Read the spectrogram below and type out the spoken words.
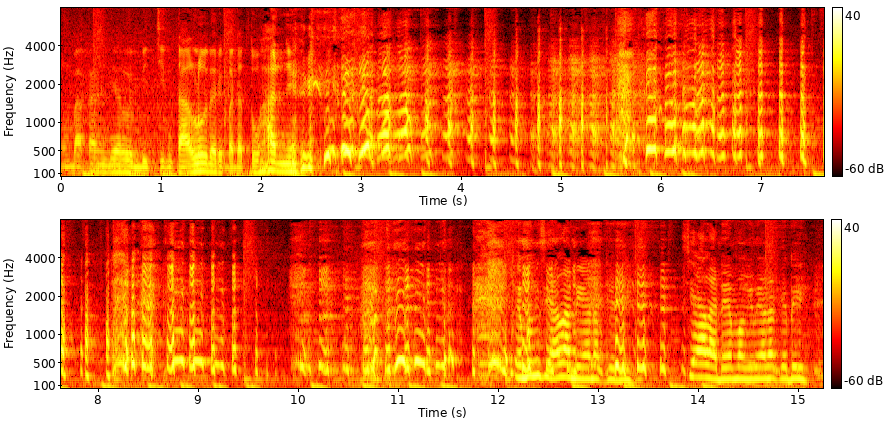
yang bahkan dia lebih cinta lu daripada Tuhannya. Emang sialan nih anak ini. Sialan emang ini anak ini.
